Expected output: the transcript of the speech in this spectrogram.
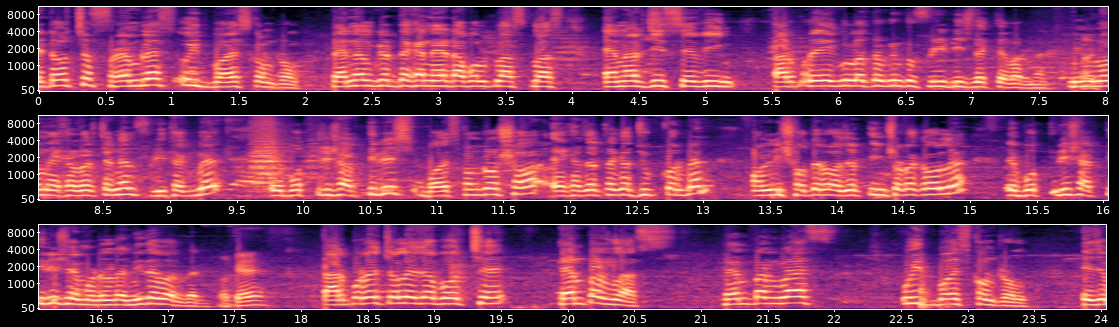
এটা হচ্ছে frameless with voice control panel grade দেখেন A double plus plus energy saving তারপরে এগুলোতেও কিন্তু ফ্রি ডিশ দেখতে পারবেন। মিনিমাম এক হাজার চ্যানেল ফ্রি থাকবে। এই বত্রিশ আটত্রিশ ভয়েস কন্ট্রোল সহ এক হাজার টাকা যোগ করবেন। অনলি সতেরো হাজার তিনশো টাকা হলে এই বত্রিশ আটত্রিশ এই মডেলটা নিতে পারবেন। ওকে তারপরে চলে যাব হচ্ছে temper glass temper glass with voice control এই যে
